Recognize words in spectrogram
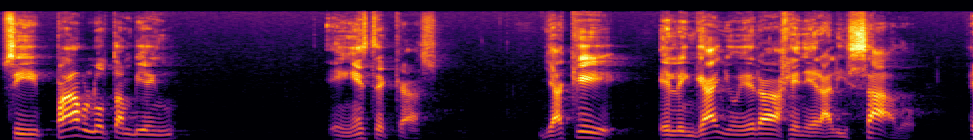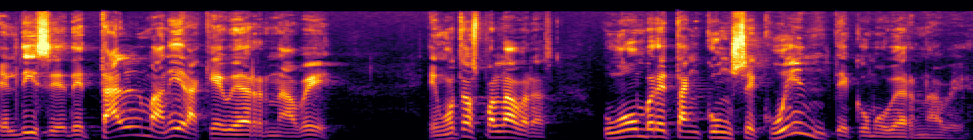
Si Pablo también, en este caso, ya que el engaño era generalizado, él dice, de tal manera que Bernabé, en otras palabras, un hombre tan consecuente como Bernabé,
